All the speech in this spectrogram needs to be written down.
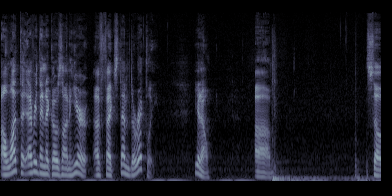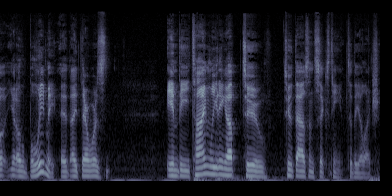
a lot that everything that goes on here affects them directly. You know, um, so you know, believe me, it, it, there was in the time leading up to 2016 to the election.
